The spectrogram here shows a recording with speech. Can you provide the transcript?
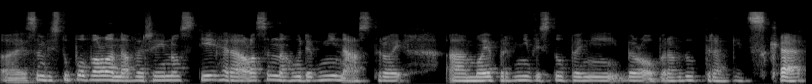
já jsem vystupovala na veřejnosti, hrála jsem na hudební nástroj a moje první vystoupení bylo opravdu tragické.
